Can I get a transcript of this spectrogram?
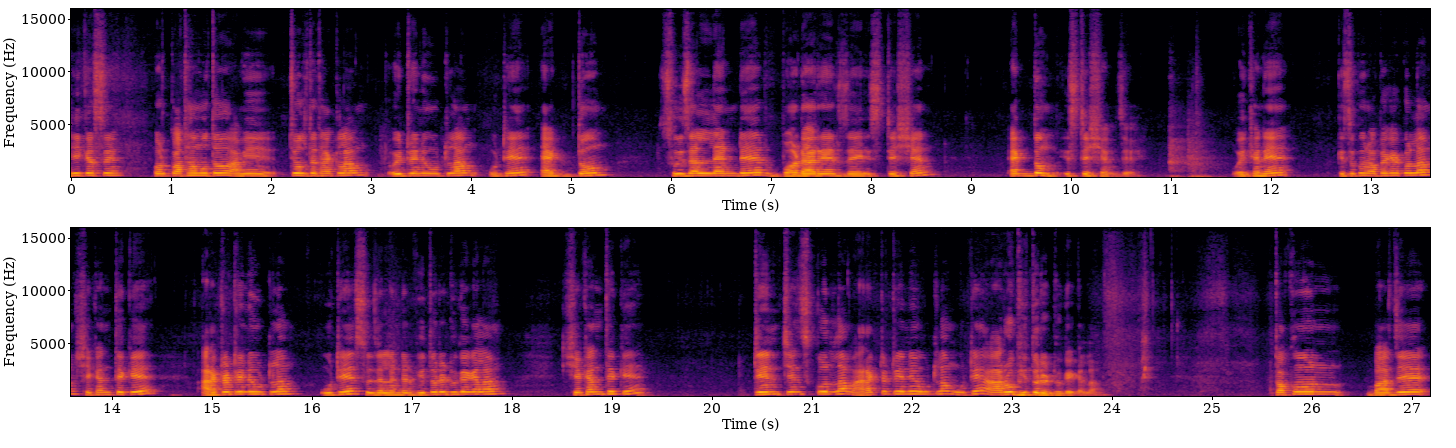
ঠিক আছে। ওর কথা মতো আমি চলতে থাকলাম, ওই ট্রেনে উঠলাম, উঠে একদম সুইজারল্যান্ডের বর্ডারের যে স্টেশন, একদম স্টেশন যে, ওইখানে কিছুক্ষণ অপেক্ষা করলাম, সেখান থেকে আরেকটা ট্রেনে উঠলাম, উঠে সুইজারল্যান্ডের ভিতরে ঢুকে গেলাম, সেখান থেকে ট্রেন চেঞ্জ করলাম আর একটা ট্রেনে উঠলাম, উঠে আরও ভিতরে ঢুকে গেলাম। তখন বাজে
